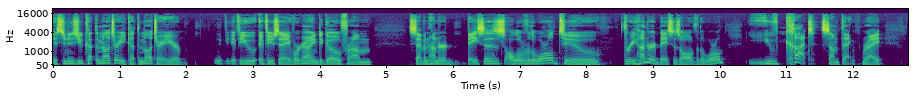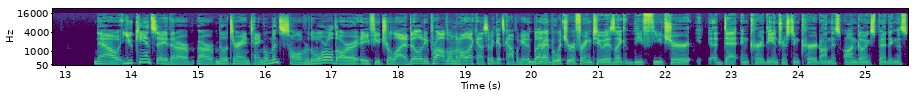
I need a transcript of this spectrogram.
as soon as you cut the military, you cut the military. You're if, if you if you say we're going to go from 700 bases all over the world to 300 bases all over the world, you've cut something, right? Now, you can say that our, our military entanglements all over the world are a future liability problem and all that kind of stuff. It gets complicated. But right, but what you're referring to is like the future uh, debt incurred, the interest incurred on this ongoing spending that's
